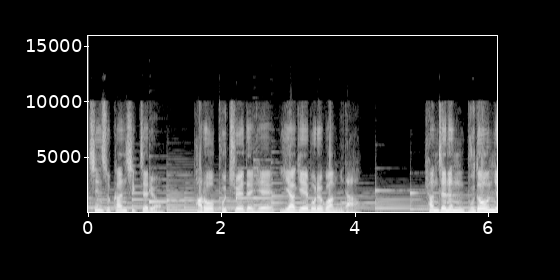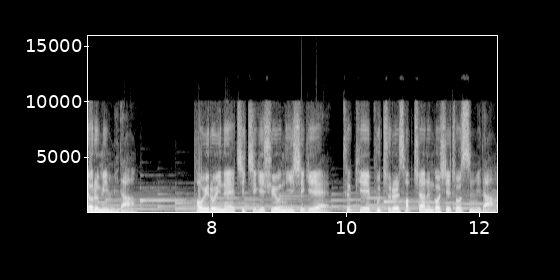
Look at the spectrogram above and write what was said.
친숙한 식재료, 바로 부추에 대해 이야기해 보려고 합니다. 현재는 무더운 여름입니다. 더위로 인해 지치기 쉬운 이 시기에 특히 부추를 섭취하는 것이 좋습니다.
